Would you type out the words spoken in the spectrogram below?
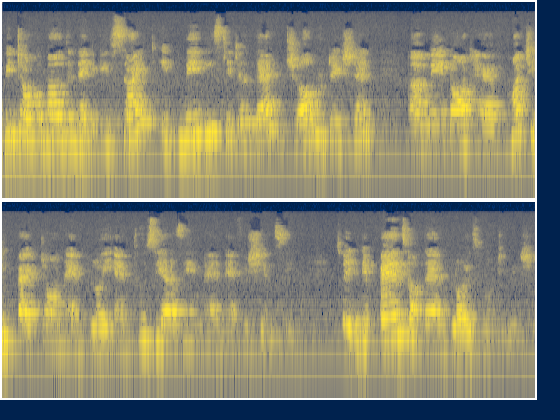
we talk about the negative side, it may be stated that job rotation uh, may not have much impact on employee enthusiasm and efficiency. So it depends on the employee's motivation.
